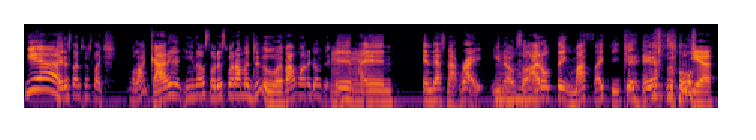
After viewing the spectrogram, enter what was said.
Yeah. And it's not just like, well, I got it, you know. So this is what I'm gonna do. If I want to go to and Mhm. and and that's not right, you know. So Mhm. I don't think my psyche can handle. Yeah.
